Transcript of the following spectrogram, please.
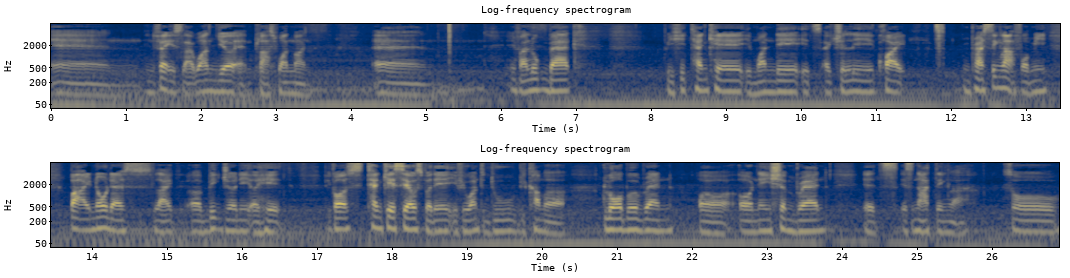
And in fact it's like one year and plus one month. And if I look back, we hit 10k in one day. It's actually quite impressive lah for me. But I know there's like a big journey ahead because 10k sales per day. If you want to do become a global brand or or nation brand, it's it's nothing lah. So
